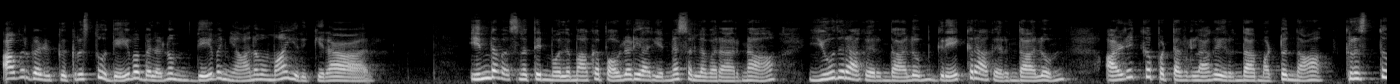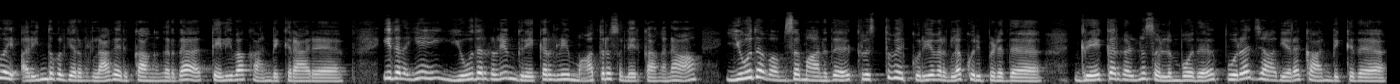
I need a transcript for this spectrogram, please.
அவர்களுக்கு கிறிஸ்து தேவபலனும் தேவ ஞானமுமாயிருக்கிறார் இந்த வசனத்தின் மூலமாக பவுலடியார் என்ன சொல்ல வரார்னா யூதராக இருந்தாலும் கிரேக்கராக இருந்தாலும் அழைக்கப்பட்டவர்களாக இருந்தால் மட்டும்தான் கிறிஸ்துவை அறிந்து கொள்கிறவர்களாக இருக்காங்கிறத தெளிவாக காண்பிக்கிறாரு. இதுல ஏன் யூதர்களையும் கிரேக்கர்களையும் மாத்திரம் சொல்லியிருக்காங்கன்னா யூத வம்சமானது கிறிஸ்துவிற்குரியவர்களை குறிப்பிடுது. கிரேக்கர்கள்னு சொல்லும்போது புற ஜாதியரை காண்பிக்குது.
